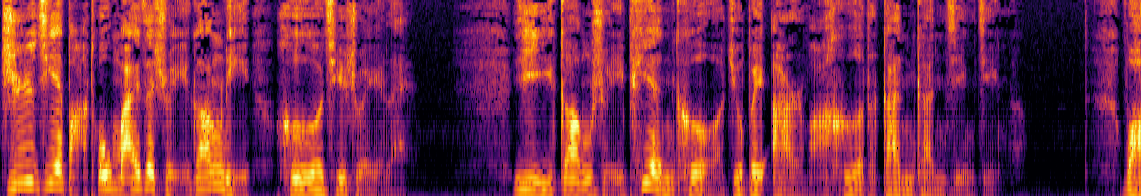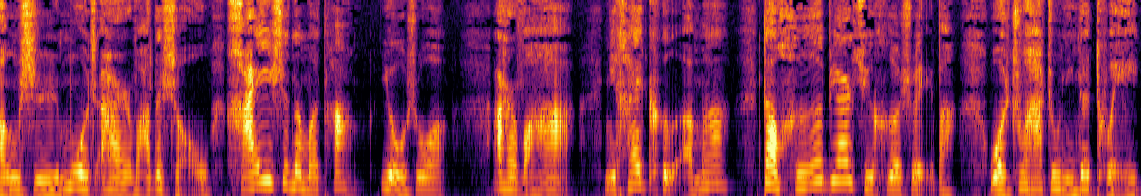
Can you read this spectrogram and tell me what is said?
直接把头埋在水缸里喝起水来。一缸水片刻就被二娃喝得干干净净啊！王氏摸着二娃的手，还是那么烫，又说。二娃，你还渴吗？到河边去喝水吧。我抓住你的腿，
